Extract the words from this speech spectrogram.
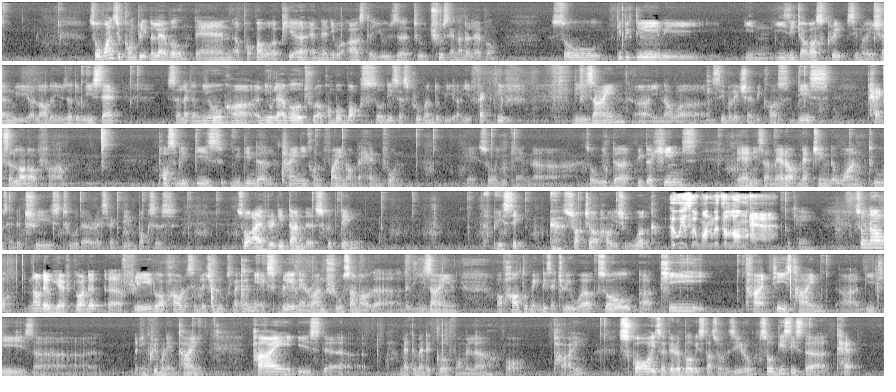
So once you complete the level, then a pop-up will appear and then it will ask the user to choose another level. So typically we in easy JavaScript simulation, we allow the user to reset, select a new a new level through our combo box. So this has proven to be an effective design uh, in our simulation because this packs a lot of um, possibilities within the tiny confine of the handphone. Okay, so you can uh, so with the with the hints then it's a matter of matching the one twos and the threes to the respective boxes. So I've already done the scripting the basic structure of how it should work. Who is the one with the long hair? Okay. So now now that we have gotten a flavor of how the simulation looks like let me explain and run through some of the the design of how to make this actually work. So uh, T time T is time uh, DT is uh, the increment in time. Pi is the mathematical formula for pi. Score is a variable which starts from zero. So this is the tab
